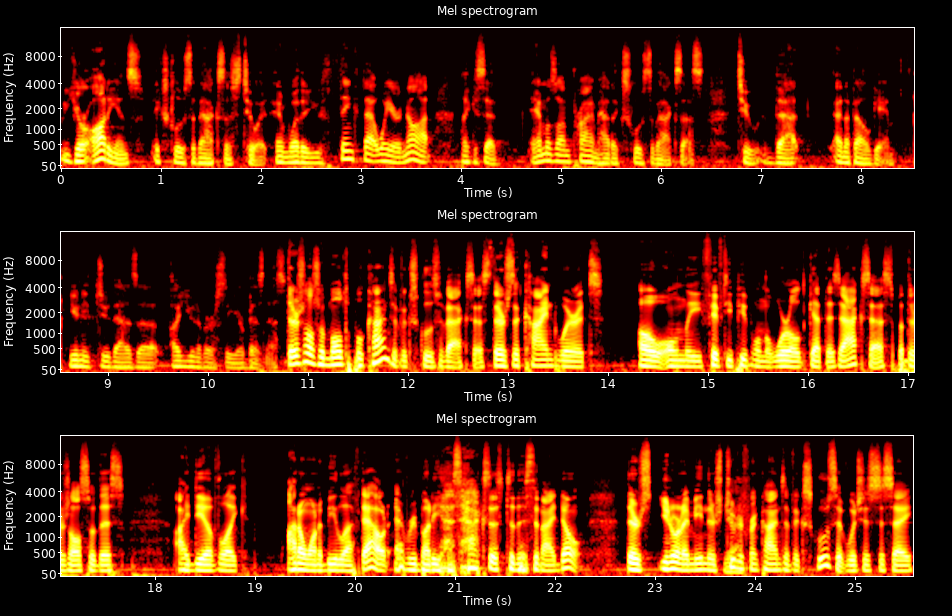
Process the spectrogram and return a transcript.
your audience exclusive access to it. And whether you think that way or not, like I said, Amazon Prime had exclusive access to that NFL game. You need to do that as a, a university or business. There's also multiple kinds of exclusive access. There's the kind where it's, oh, only 50 people in the world get this access, but there's also this idea of like, I don't want to be left out. Everybody has access to this and I don't. There's, you know what I mean? There's two Yeah. different kinds of exclusive, which is to say,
